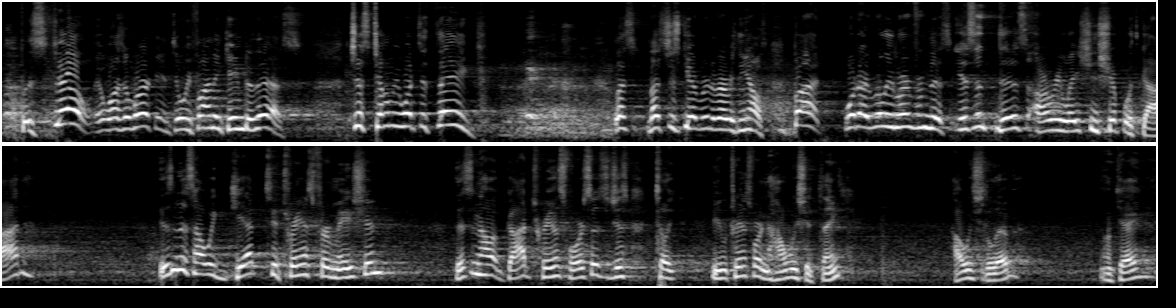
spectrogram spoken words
But still, it wasn't working until we finally came to this. Just tell me what to think. let's, let's just get rid of everything else. But what I really learned from this, isn't this our relationship with God? Isn't this how we get to transformation? Isn't how God transforms us just till you transform how we should think, how we should live? Okay?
